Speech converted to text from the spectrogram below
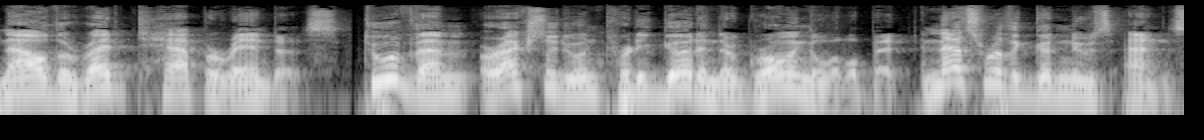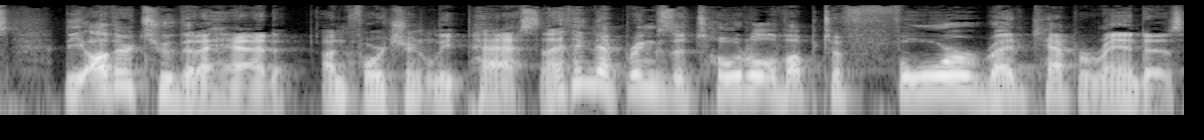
Now, the red cap orandas. Two of them are actually doing pretty good and they're growing a little bit. And that's where the good news ends. The other two that I had, unfortunately, passed. And I think that brings the total of up to four red cap orandas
